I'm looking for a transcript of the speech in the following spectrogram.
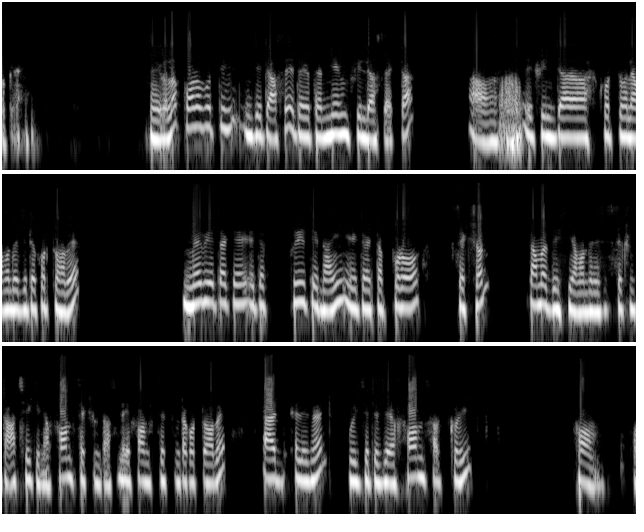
ওকে হয়ে গেল। পরবর্তী যেটা আছে, এটা নেম ফিল্ড আছে একটা। এই ফিল্ডটা করতে হলে আমাদের যেটা করতে হবে মেবি এটাকে, এটা ফ্রিতে নাই, এটা একটা প্রো সেকশন আমরা দেখি আমাদের সেকশনটা আছে কিনা ফর্ম সেকশনটা আসলে এই ফর্ম সেকশনটা করতে হবে অ্যাড এলিমেন্ট উইজেটে যে ফর্ম সার্চ করি ফর্ম ও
